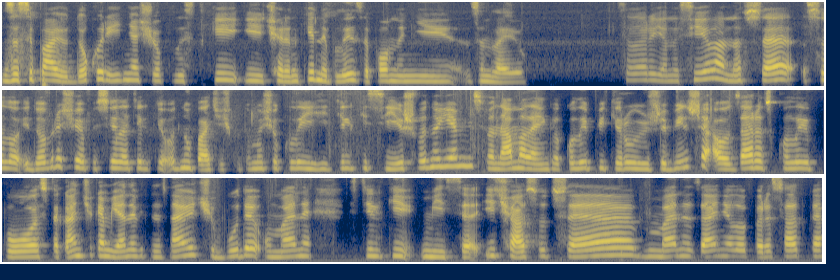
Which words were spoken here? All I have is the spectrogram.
засипаю до коріння, щоб листки і черенки не були заповнені землею. Селери я насіяла на все село. І добре, що я посіяла тільки одну пачечку, тому що коли її тільки сієш в одноємність, вона маленька. Коли пікіруєш вже більше, а от зараз, коли по стаканчикам, я навіть не знаю, чи буде у мене стільки місця і часу. Це в мене зайняло пересадка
